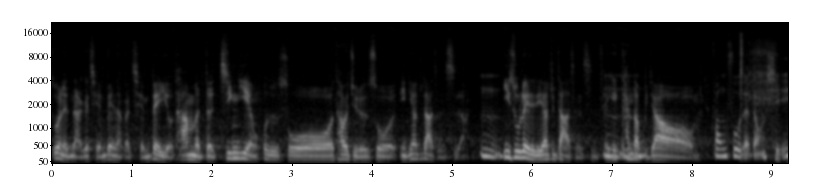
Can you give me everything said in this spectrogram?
问了哪个前辈，哪个前辈有他们的经验，或者说他会觉得说，一定要去大城市啊，嗯，艺术类的一定要去大城市才可以看到比较丰富的东西，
